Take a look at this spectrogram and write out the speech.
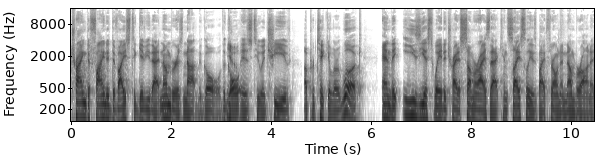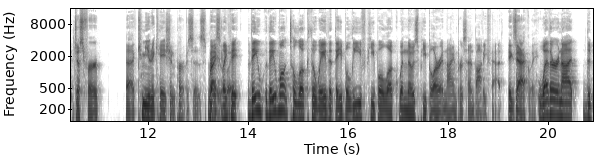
trying to find a device to give you that number is not the goal. The Yeah. goal is to achieve a particular look. And the easiest way to try to summarize that concisely is by throwing a number on it just for uh, communication purposes. Right. Like they they they want to look the way that they believe people look when those people are at 9% body fat. Exactly. Whether or not the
